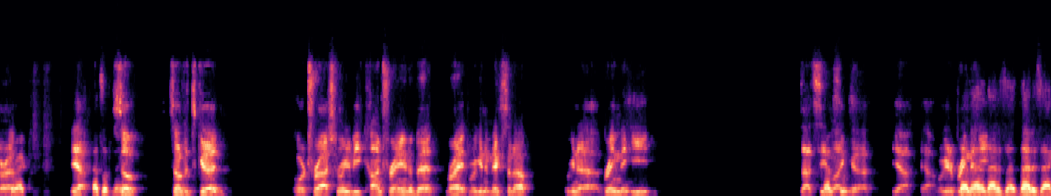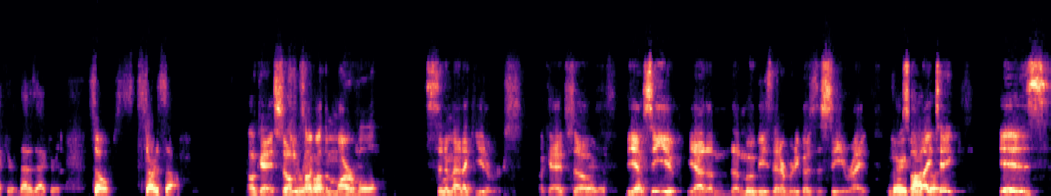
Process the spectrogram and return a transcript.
All right. Correct? Yeah. That's a thing. So, so if it's good or trash, we're going to be contrarian a bit, right? We're going to mix it up. We're going to bring the heat. Does that seem Absolutely. like, uh, yeah, yeah. We're going to Yeah, bring the that, that is that is accurate. That is accurate. So start us off. okay, so I'm Mr. going to talk about the Marvel Cinematic Universe. Okay, so the MCU, yeah, the the movies that everybody goes to see, right? Very so popular. my take is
